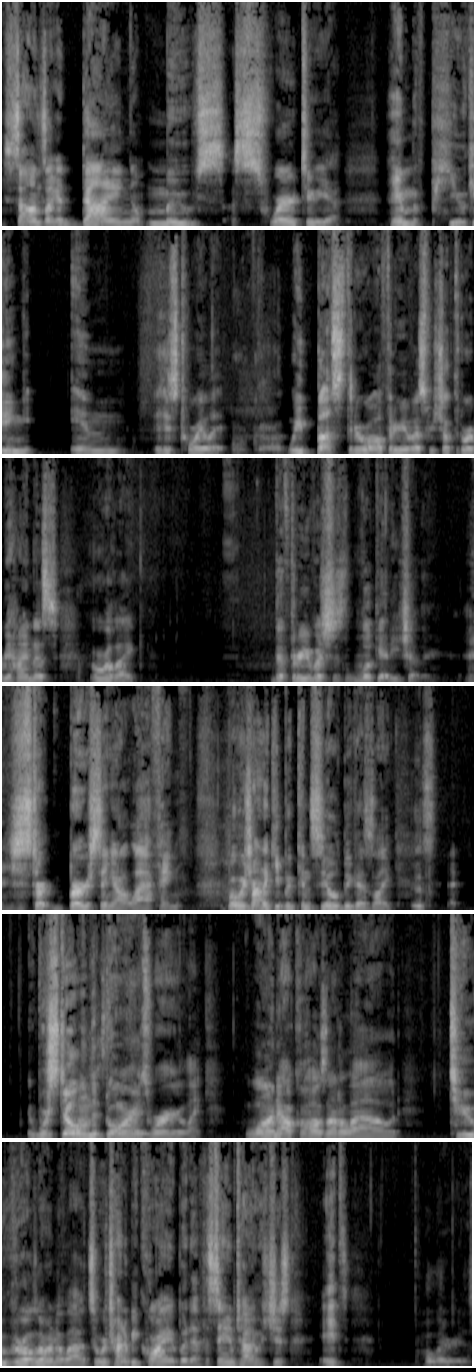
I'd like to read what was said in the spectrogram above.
Sounds like a dying moose. I swear to you, him puking in his toilet. Oh god. We bust through all three of us. We shut the door behind us, and we're like, the three of us just look at each other and just start bursting out laughing. But we're trying to keep it concealed because like It's we're still in the dorms late. where like one alcohol's not allowed, two girls aren't allowed. So we're trying to be quiet, but at the same time, it's just it's hilarious.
